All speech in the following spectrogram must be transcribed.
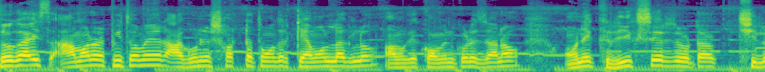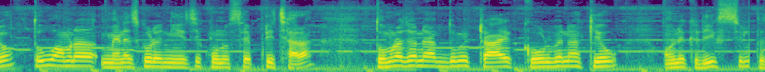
তো গাইস আমার আর প্রীতমের আগুনের শটটা তোমাদের কেমন লাগল আমাকে কমেন্ট করে জানাও। অনেক রিক্সের ওটা ছিল তবু আমরা ম্যানেজ করে নিয়েছি কোনো সেফটি ছাড়া। তোমরা যেন একদমই ট্রাই করবে না কেউ অনেক রিক্স ছিল। তো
